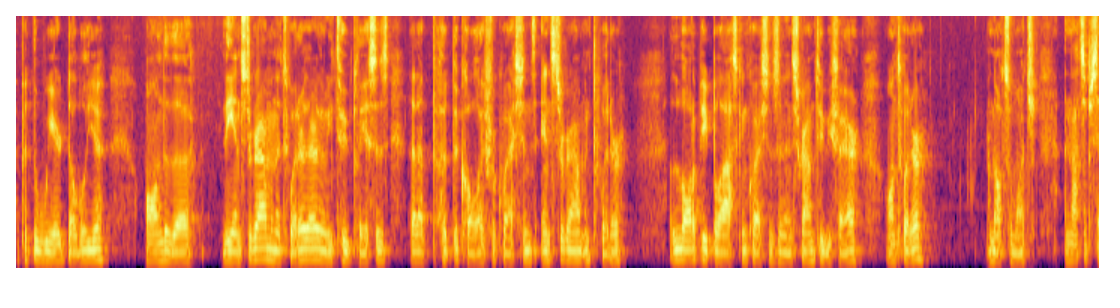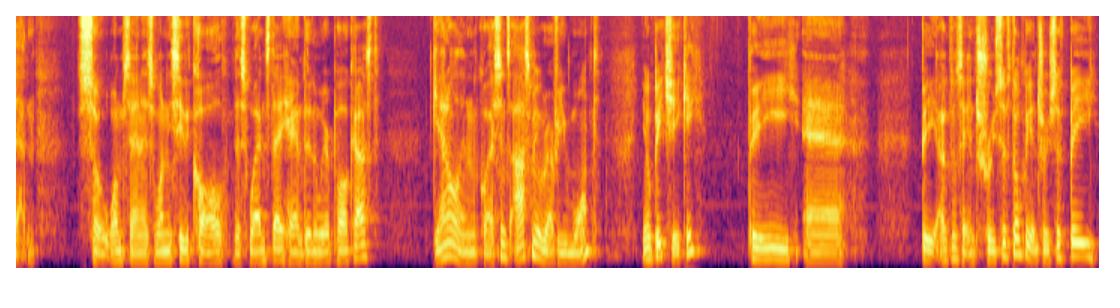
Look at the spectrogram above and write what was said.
I put the weird W onto the the Instagram and the Twitter. There are the only two places that I put the call out for questions: Instagram and Twitter. A lot of people asking questions on Instagram. To be fair, on Twitter, not so much, and that's upsetting. So what I'm saying is, when you see the call this Wednesday, hey, I'm doing a weird podcast. Get all in the questions. Ask me whatever you want. You know, be cheeky. Be uh, be I was gonna say intrusive. Don't be intrusive. Be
